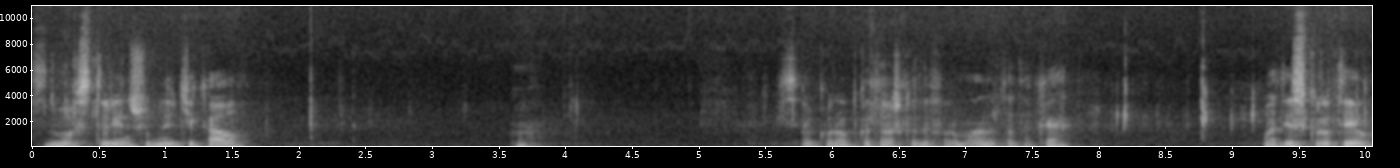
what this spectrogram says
З двох сторін, щоб не втікав. Все, коробка трошки деформована, то таке. От і скрутив.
